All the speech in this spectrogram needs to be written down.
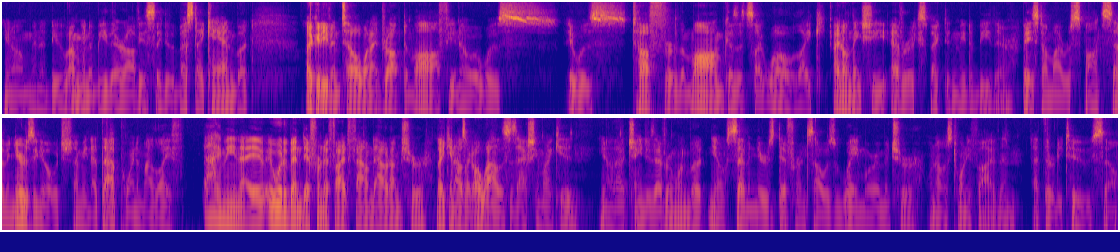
You know, I'm gonna do, I'm gonna be there, obviously, do the best I can. But I could even tell when I dropped him off. You know, it was, it was tough for the mom because it's like, whoa, like I don't think she ever expected me to be there based on my response seven years ago. Which I mean, at that point in my life, I mean, it, it would have been different if I'd found out, I'm sure. Like, and I was like, oh, wow, this is actually my kid. You know, that changes everyone. But, you know, seven years difference. I was way more immature when I was 25 than at 32. So,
